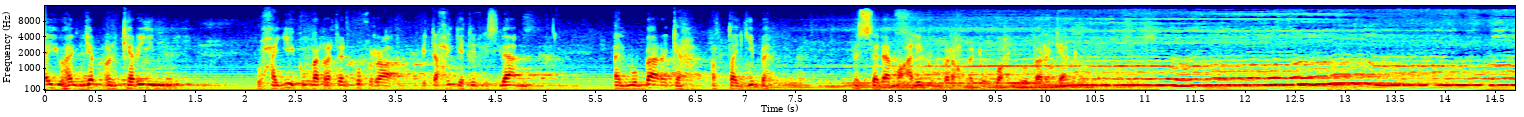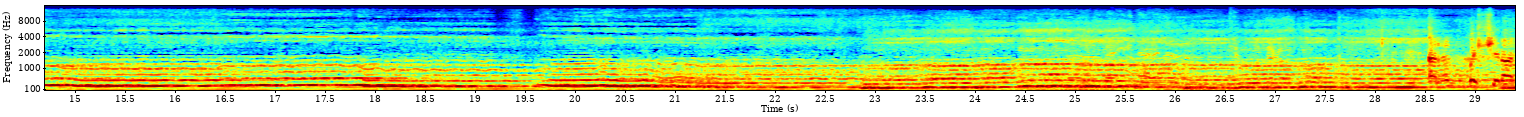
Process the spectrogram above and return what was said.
أيها الجمع الكريم أحييكم مرة أخرى بتحية الإسلام المباركة الطيبة. السلام عليكم ورحمة الله وبركاته. المبشرات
